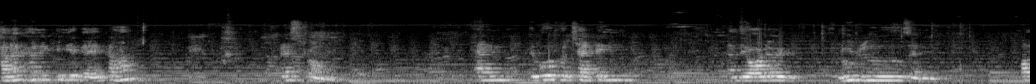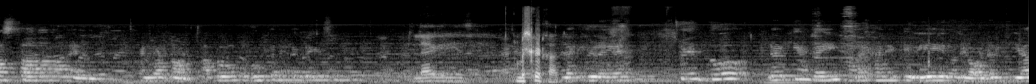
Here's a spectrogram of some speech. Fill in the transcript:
खाना खाने के लिए गए कहाँ रेस्टोरेंट में and they both were chatting and they ordered noodles and pasta and and whatnot. आप लोगों को भूख करने लग रही है सुन लग रही है बिस्किट खाते लग भी रही है। तो ये दो लड़कियाँ गई खाना खाने के लिए इन्होंने ऑर्डर किया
